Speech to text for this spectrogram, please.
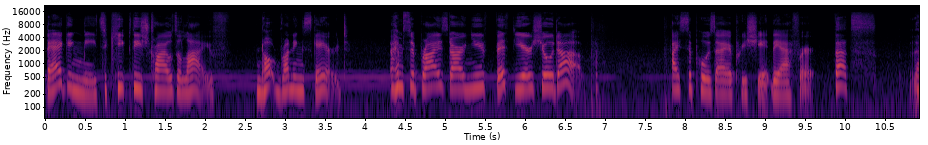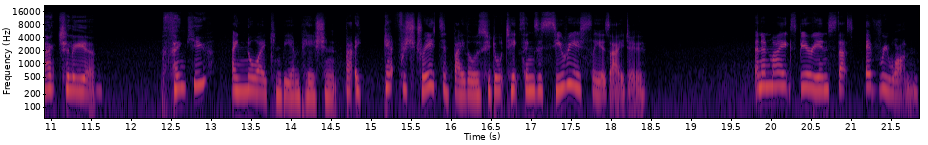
begging me to keep these trials alive, not running scared. I'm surprised our new fifth year showed up. I suppose I appreciate the effort. That's actually, uh, thank you. I know I can be impatient, but I get frustrated by those who don't take things as seriously as I do. And in my experience, that's everyone.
